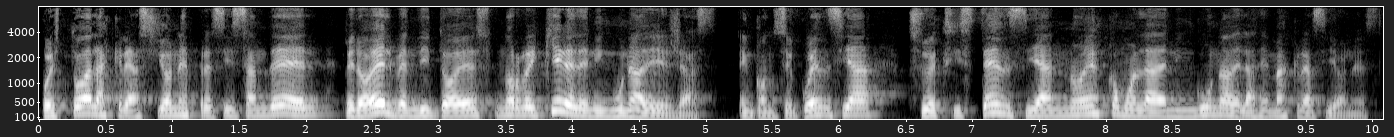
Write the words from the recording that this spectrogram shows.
pues todas las creaciones precisan de Él, pero Él, bendito es, no requiere de ninguna de ellas. En consecuencia, su existencia no es como la de ninguna de las demás creaciones.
